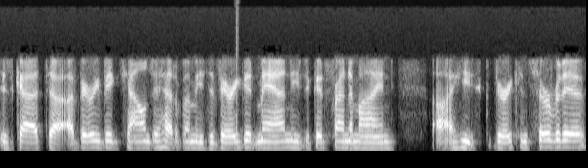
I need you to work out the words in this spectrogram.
is got uh, a very big challenge ahead of him. He's a very good man. He's a good friend of mine. Uh, he's very conservative.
